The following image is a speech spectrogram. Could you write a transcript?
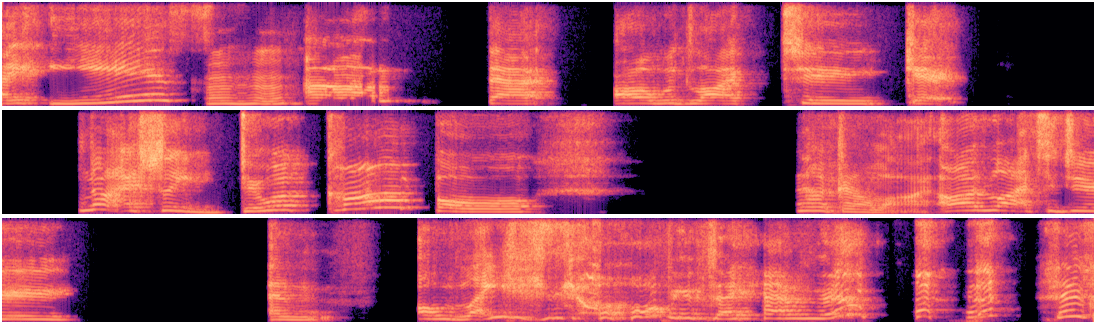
eight years, Mm-hmm. that I would like to get not actually do a comp or not gonna lie, I'd like to do an old ladies comp if they have them. They've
